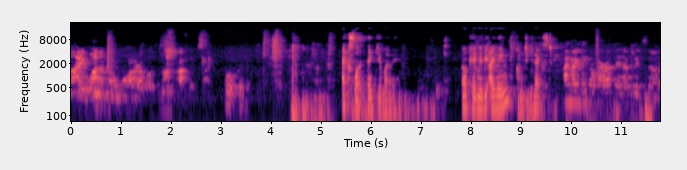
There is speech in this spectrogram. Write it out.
I wanna know more about the nonprofit side. Oh, perfect. Excellent, thank you, Lenny. Okay, maybe Eileen, come to you next. I'm Eileen O'Hara and I'm with um,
